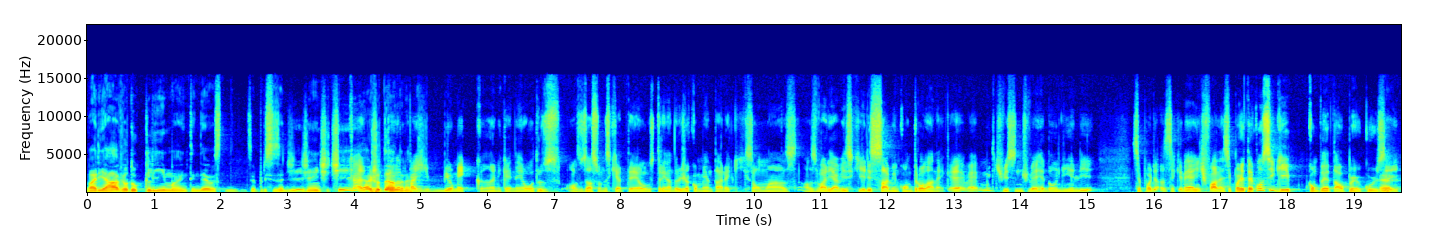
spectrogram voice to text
variável do clima, entendeu? Você precisa de gente te Cara, ajudando, toda a né? parte de biomecânica, né? Outros, outros assuntos que até os treinadores já comentaram aqui, que são umas as variáveis que eles sabem controlar, né? É, é muito difícil. Se não tiver redondinho ali, você pode, você, né, a gente fala, né? Você pode até conseguir completar o percurso É. aí.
